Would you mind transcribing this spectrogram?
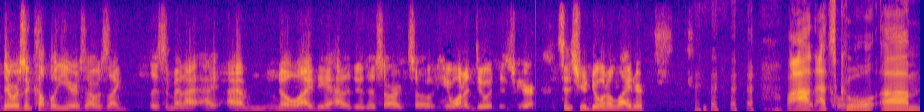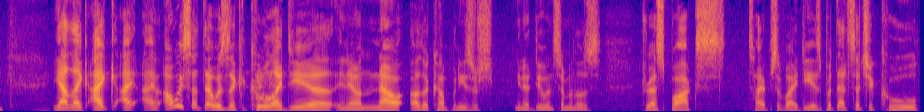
there was a couple years I was like, listen, man, I, I, I have no idea how to do this art. So you want to do it this year since you're doing a lighter? Wow, that's cool. Um, yeah, like I, I, I always thought that was like a cool idea. You know, now other companies are you know doing some of those dress box types of ideas, but that's such a cool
